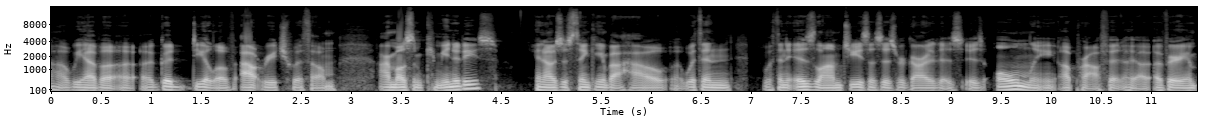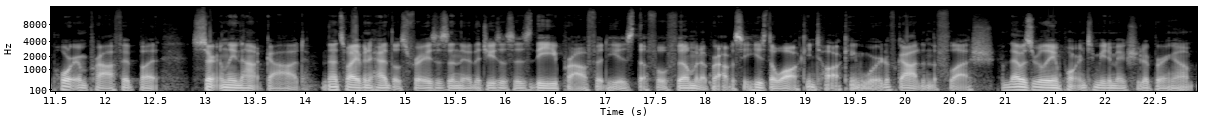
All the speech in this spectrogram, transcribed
uh, we have a, a, good deal of outreach with um, our Muslim communities. And I was just thinking about how within within Islam, Jesus is regarded as is only a prophet, a, a very important prophet, but certainly not God. And that's why I even had those phrases in there that Jesus is the prophet. He is the fulfillment of prophecy. He's the walking, talking word of God in the flesh. And that was really important to me to make sure to bring up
